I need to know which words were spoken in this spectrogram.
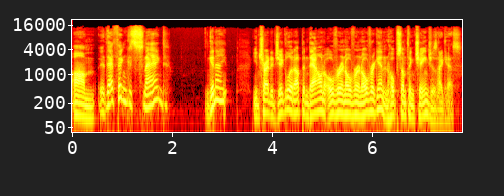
Um, that thing gets snagged. Good night. You try to jiggle it up and down over and over and over again and hope something changes, I guess.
